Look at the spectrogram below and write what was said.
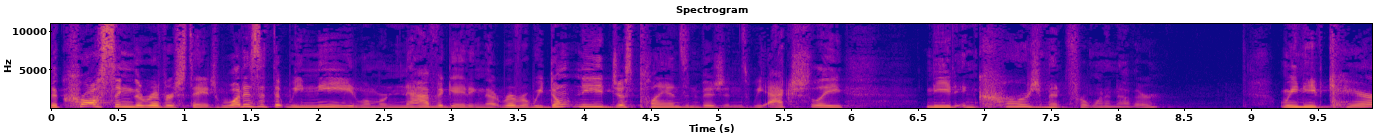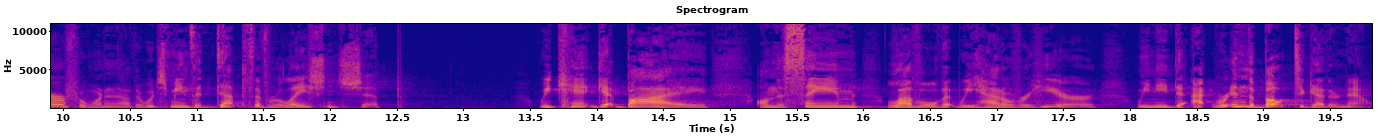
the crossing the river stage. What is it that we need when we're navigating that river? We don't need just plans and visions. We actually need encouragement for one another. We need care for one another, which means a depth of relationship. We can't get by on the same level that we had over here. We need to act, we're in the boat together now.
